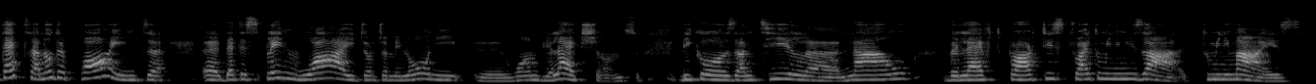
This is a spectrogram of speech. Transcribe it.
that's another point uh, that explains why Giorgia Meloni won the elections, because until now the left parties try to minimize to minimize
